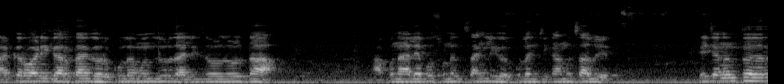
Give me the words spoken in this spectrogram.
ठाकरवाडी करता घरकुलं मंजूर झाली जवळजवळ दहा. आपण आल्यापासूनच चांगली घरकुलांची कामं चालू आहेत. त्याच्यानंतर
